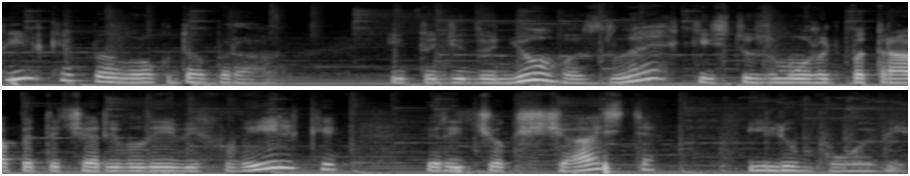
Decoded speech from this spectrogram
тільки пилок добра, і тоді до нього з легкістю зможуть потрапити чарівливі хвильки, річок щастя і любові.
